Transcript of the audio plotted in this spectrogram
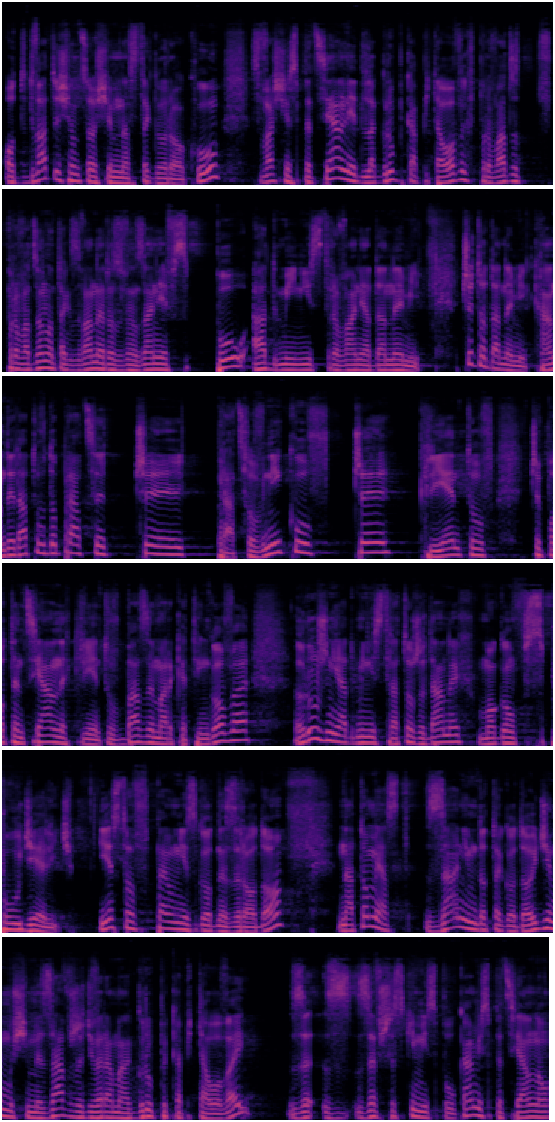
od 2018 roku właśnie specjalnie dla grup kapitałowych wprowadzono tak zwane rozwiązanie współadministrowania danymi. Czy to danymi kandydatów do pracy, czy pracowników, czy klientów, czy potencjalnych klientów, bazy marketingowe, różni administratorzy danych mogą współdzielić. Jest to w pełni zgodne z RODO, natomiast zanim do tego dojdzie, musimy zawrzeć w ramach grupy kapitałowej ze, wszystkimi spółkami specjalną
